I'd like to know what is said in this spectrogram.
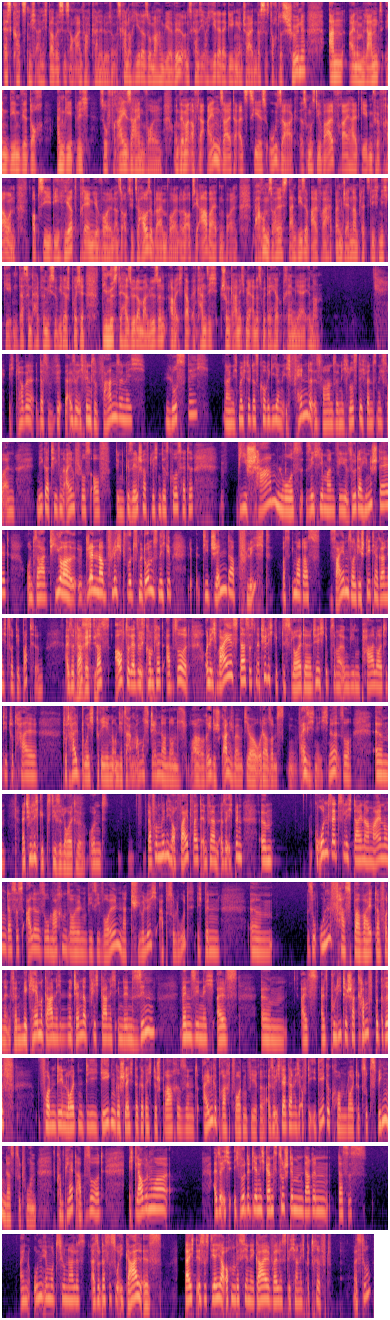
es kotzt mich an. Ich glaube, es ist auch einfach keine Lösung. Es kann doch jeder so machen, wie er will und es kann sich auch jeder dagegen entscheiden. Das ist doch das Schöne an einem Land, in dem wir doch angeblich so frei sein wollen. Und wenn man auf der einen Seite als CSU sagt, es muss die Wahlfreiheit geben für Frauen, ob sie die Hirtprämie wollen, also ob sie zu Hause bleiben wollen oder ob sie arbeiten wollen, warum soll es dann diese Wahlfreiheit beim Gendern plötzlich nicht geben? Das sind halt für mich so Widersprüche, die müsste Herr Söder mal lösen, aber ich glaube, er kann sich schon gar nicht mehr an das mit der Hirtprämie erinnern. Ich glaube, das, also ich finde es wahnsinnig lustig. Nein, ich möchte das korrigieren. Ich fände es wahnsinnig lustig, wenn es nicht so einen negativen Einfluss auf den gesellschaftlichen Diskurs hätte, wie schamlos sich jemand wie Söder hinstellt und sagt, ja, Genderpflicht wird es mit uns nicht geben. Die Genderpflicht, was immer das sein soll, die steht ja gar nicht zur Debatte. Also das, Ja, das aufzugeben, also das ist komplett absurd. Und ich weiß, dass es, natürlich gibt es Leute, natürlich gibt es immer irgendwie ein paar Leute, die total, total durchdrehen und jetzt sagen, man muss gendern, sonst äh, rede ich gar nicht mehr mit dir oder sonst weiß ich nicht, ne? So. Ähm, natürlich gibt es diese Leute und davon bin ich auch weit, weit entfernt. Also ich bin ähm, grundsätzlich deiner Meinung, dass es alle so machen sollen, wie sie wollen. Natürlich, absolut. Ich bin ähm, so unfassbar weit davon entfernt. Mir käme gar nicht eine Genderpflicht gar nicht in den Sinn, wenn sie nicht als, ähm, als, als politischer Kampfbegriff von den Leuten, die gegen geschlechtergerechte Sprache sind, eingebracht worden wäre. Also ich wäre gar nicht auf die Idee gekommen, Leute zu zwingen, das zu tun. Das ist komplett absurd. Ich glaube nur, also ich, ich würde dir nicht ganz zustimmen darin, dass es ein unemotionales, also dass es so egal ist. Vielleicht ist es dir ja auch ein bisschen egal, weil es dich ja nicht betrifft. Weißt du?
